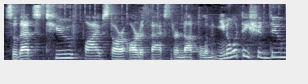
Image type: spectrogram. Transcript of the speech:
So that's two five-star artifacts that are not the limit. You know what they should do?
